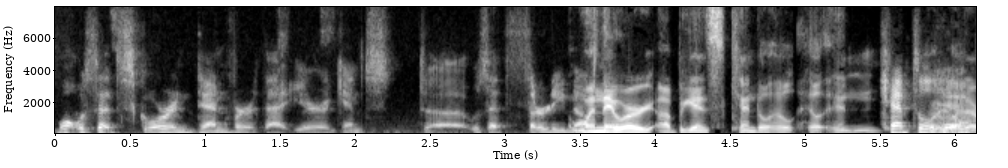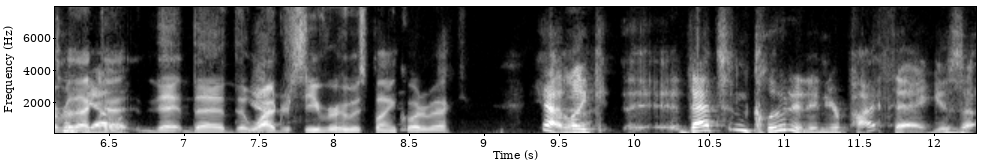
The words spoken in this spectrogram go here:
What was that score in Denver that year against? Uh, was that thirty? When they were up against Kendall Hill, Hill Hinton, Kendall Hilton, whatever that yeah. guy, the the, the yeah. wide receiver who was playing quarterback. Yeah, like uh, that's included in your Pythag is a,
